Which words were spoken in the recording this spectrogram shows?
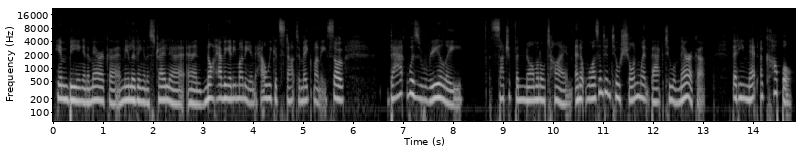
him being in America and me living in Australia and not having any money, and how we could start to make money. So that was really such a phenomenal time. And it wasn't until Sean went back to America that he met a couple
